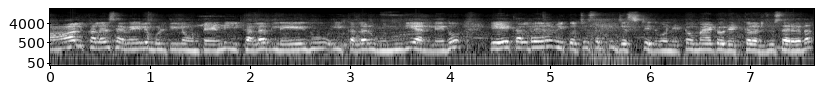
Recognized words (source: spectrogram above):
ఆల్ కలర్స్ అవైలబిలిటీలో ఉంటాయండి. ఈ కలర్ లేదు ఈ కలర్ ఉంది అని లేదు ఏ కలర్ అయినా మీకు వచ్చేసరికి జస్ట్ ఇదిగోండి టొమాటో రెడ్ కలర్ చూసారు కదా?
